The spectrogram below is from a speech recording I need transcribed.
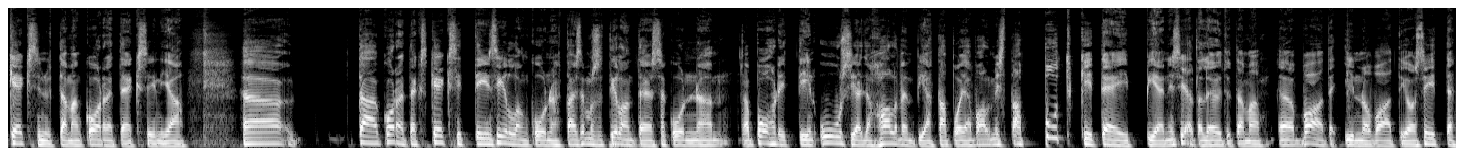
keksinyt tämän Koretexin ja äh, tämä Koretex keksittiin silloin, kun, tai semmoisessa tilanteessa, kun äh, pohdittiin uusia ja halvempia tapoja valmistaa putkiteippiä, niin sieltä löytyi tämä äh, vaateinnovaatio sitten.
